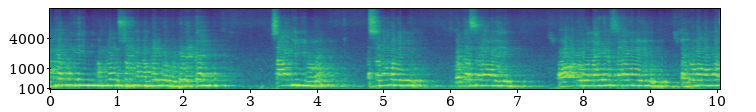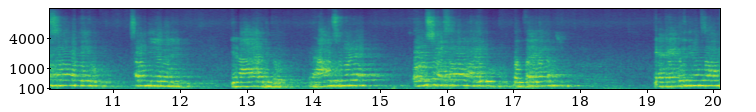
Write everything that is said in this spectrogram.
আপনি আপনি আমরা মুসলমান আমরা করবো দেখেন সালাম দিয়ে কি হবে আসসালামু আলাইকুম কথা আসসালামু আলাইকুম অথবা ভাই আসসালামু আলাইকুম অথবা মামা আসসালামু আলাইকুম সালাম দিয়ে বলি এর আয়াত দিত আমি শুনলে অবশ্যই আসসালামু আলাইকুম বলতে না এক এক করে দিন সালাম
